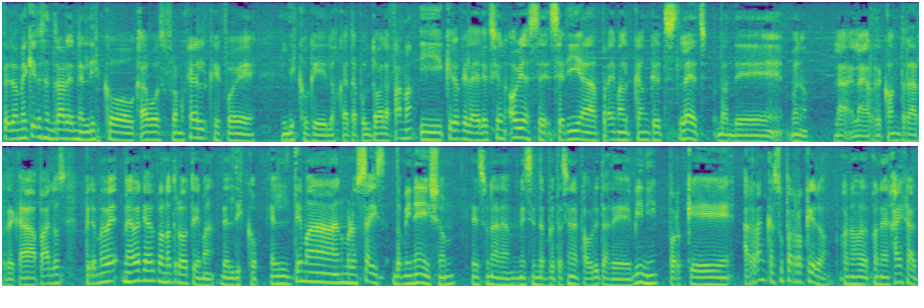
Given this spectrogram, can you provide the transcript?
Pero me quiero centrar en el disco Cabos from Hell, que fue el disco que los catapultó a la fama. Y creo que la elección obvia sería Primal Concrete Sledge, donde, bueno, la, recontra recaga palos, pero me, me, voy a quedar con otro tema del disco. El tema número 6, Domination, es una de mis interpretaciones favoritas de Vini, porque arranca súper rockero, con, con el hi-hat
